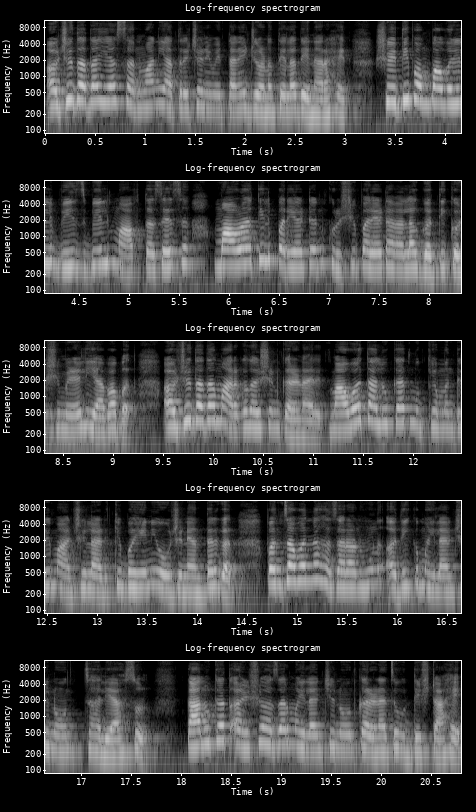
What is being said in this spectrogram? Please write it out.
अजितदादा या सन्मान यात्रेच्या निमित्ताने जनतेला देणार आहेत. शेती पंपावरील वीज बिल माफ तसेच मावळातील पर्यटन कृषी पर्यटनाला गती कशी मिळेल याबाबत अजितदादा मार्गदर्शन करणार आहेत. मावळ तालुक्यात मुख्यमंत्री माझी लाडकी बहीण योजनेअंतर्गत पंचावन्न हजारांहून अधिक महिलांची नोंद झाली असून तालुक्यात ऐंशी हजार महिलांची नोंद करण्याचे उद्दिष्ट आहे.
